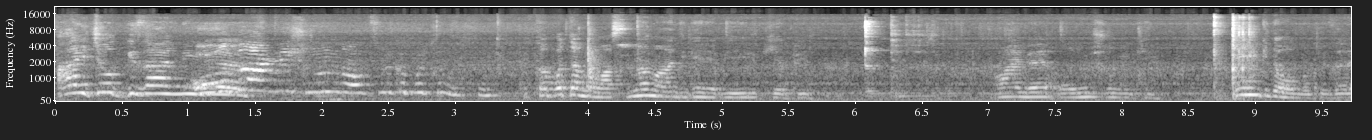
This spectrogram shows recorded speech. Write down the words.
Ay çok güzel mi? Oldu anne şunun altını kapatır mısın? Kapatamam aslında ama hadi gene bir iyilik yapayım. Ay be olmuş onunki. Benimki de olmak üzere.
